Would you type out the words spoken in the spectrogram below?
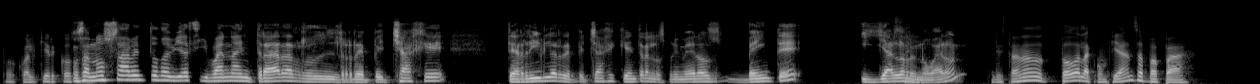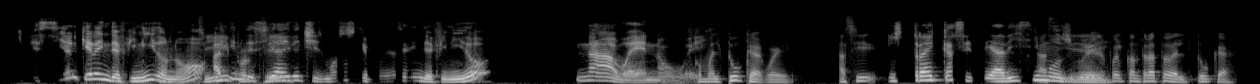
por cualquier cosa. O sea, no saben todavía si van a entrar al repechaje, terrible repechaje que entran los primeros 20 y ya lo Sí. renovaron. Le están dando toda la confianza, papá. Decían que era indefinido, ¿no? Sí, ¿Alguien por- decía ahí de chismosos que podía ser indefinido? Nah, bueno, güey. Como el Tuca, güey. Así, Los trae caseteadísimos, así güey. fue el contrato del Tuca.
